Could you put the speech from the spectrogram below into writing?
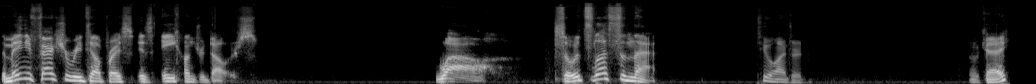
The manufacturer retail price is eight hundred dollars, Wow. so it's less than that. 200. Okay.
